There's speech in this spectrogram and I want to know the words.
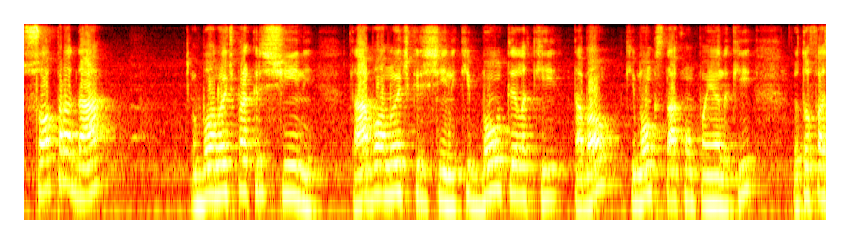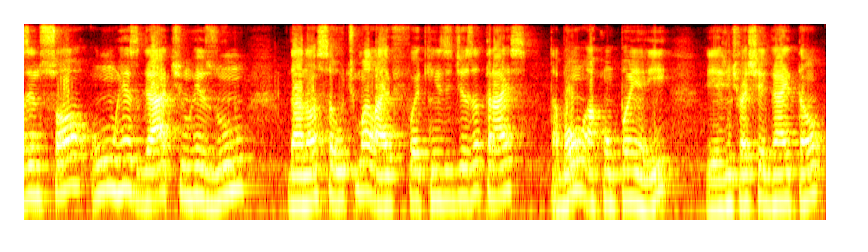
só para dar boa noite para Cristine, tá? Boa noite, Cristine. Que bom tê-la aqui, tá bom? Que bom que está acompanhando aqui. Eu estou fazendo só um resgate, um resumo da nossa última live, foi 15 dias atrás, tá bom? Acompanha aí e a gente vai chegar então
